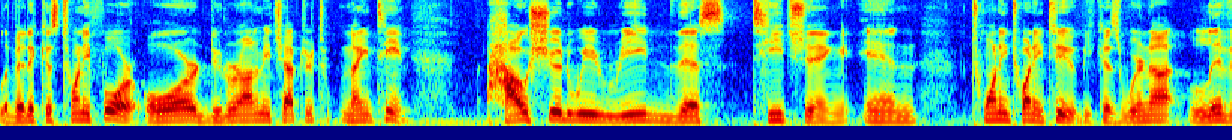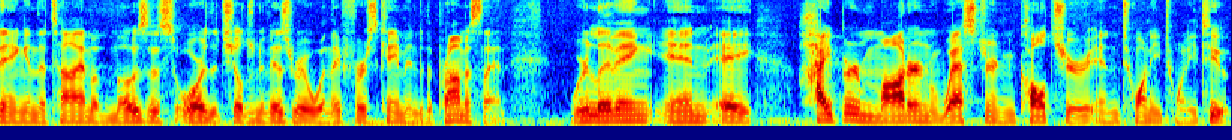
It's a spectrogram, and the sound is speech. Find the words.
Leviticus 24 or Deuteronomy chapter 19? How should we read this teaching in 2022? Because we're not living in the time of Moses or the children of Israel when they first came into the promised land. We're living in a hyper modern Western culture in 2022.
